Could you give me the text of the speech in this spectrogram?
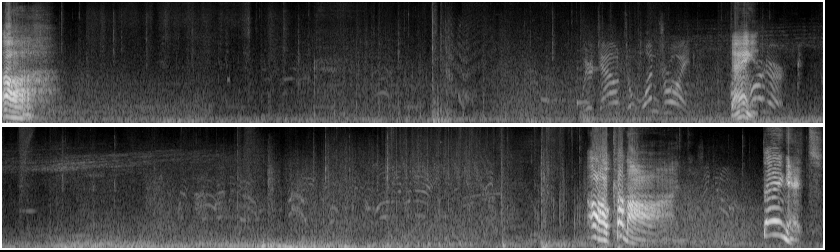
Ah. We're down to one droid. Dang it. Oh, come on! Dang it!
